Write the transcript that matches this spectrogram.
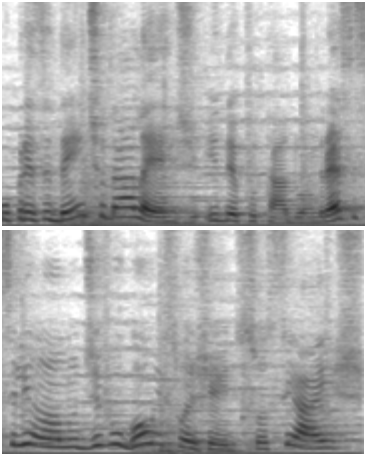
O presidente da Alerj e deputado André Siciliano divulgou em suas redes sociais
